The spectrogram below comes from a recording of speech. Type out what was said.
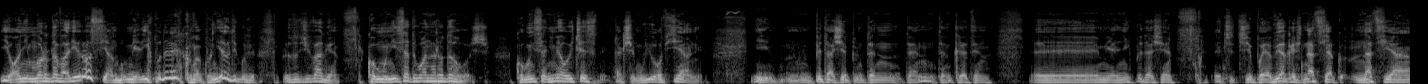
I oni mordowali Rosjan, bo mieli ich pod ręką. Akurat nie dlatego, że, zwróćcie uwagę, komunista to była narodowość. Komunista nie miał ojczyzny, tak się mówiło oficjalnie. I mm, pyta się ten, ten, ten kretyn yy, Mielnik, pyta się, czy, czy się pojawiła jakaś nacja, nacja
